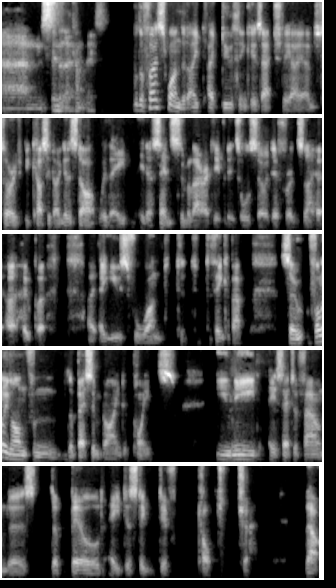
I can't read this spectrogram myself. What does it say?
um, similar companies? Well, the first one that I, I do think is actually, I, am sorry to be cussed, I'm going to start with a, in a sense, similarity, but it's also a difference, and I, I hope a, a, useful one to, to, to, think about. So, following on from the Bessembinder points, you need a set of founders that build a distinctive culture. Now,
